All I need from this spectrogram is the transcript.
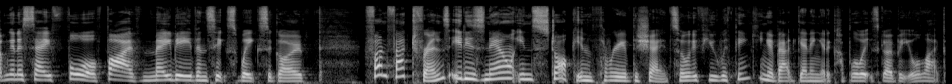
I'm going to say four, five, maybe even six weeks ago. Fun fact, friends, it is now in stock in three of the shades. So if you were thinking about getting it a couple of weeks ago, but you're like,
